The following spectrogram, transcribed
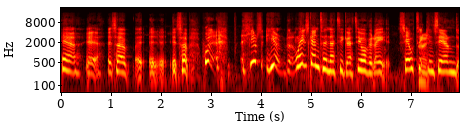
Yeah, yeah. It's a, it, it- it's a. What? Here's here. Let's get into the nitty gritty of it, right? Celtic Right. concerned,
